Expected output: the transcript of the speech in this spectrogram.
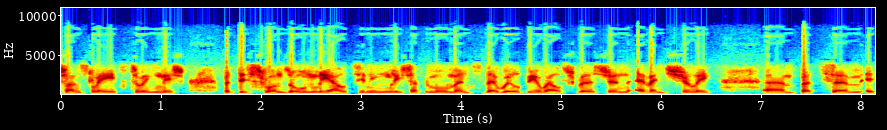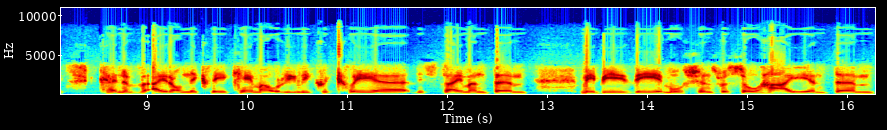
translate to English. But this one's only out in English at the moment. There will be a Welsh version eventually. Um, but um, it's kind of ironically came out really quickly uh, this time, and um, maybe the emotions were so high, and um,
